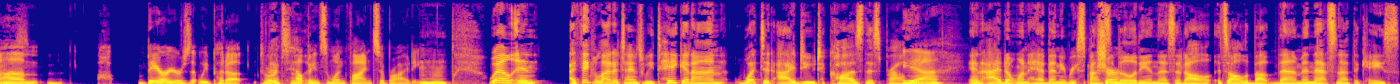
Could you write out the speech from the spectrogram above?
um, barriers that we put up towards Absolutely. helping someone find sobriety. Mm-hmm. Well, and I think a lot of times we take it on what did I do to cause this problem? Yeah. And I don't want to have any responsibility sure. in this at all. It's all about them. And that's not the case.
